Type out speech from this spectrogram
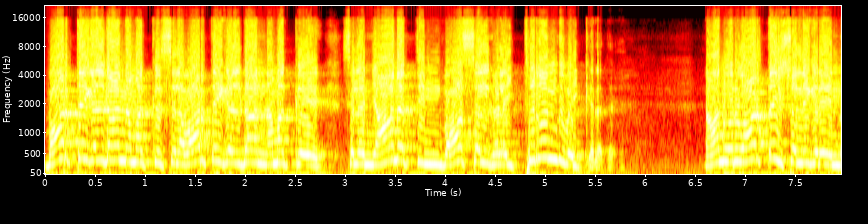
வார்த்தைகள் தான் நமக்கு சில வார்த்தைகள் தான் நமக்கு சில ஞானத்தின் வாசல்களை திறந்து வைக்கிறது. நான் ஒரு வார்த்தை சொல்லுகிறேன்.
